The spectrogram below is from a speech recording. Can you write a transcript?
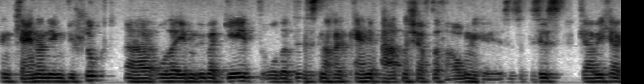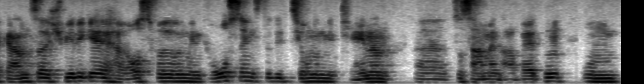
den Kleinen irgendwie schluckt äh, oder eben übergeht oder das nachher keine Partnerschaft auf Augenhöhe ist. Also das ist, glaube ich, eine ganz schwierige Herausforderung, wenn große Institutionen mit kleinen äh, zusammenarbeiten und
